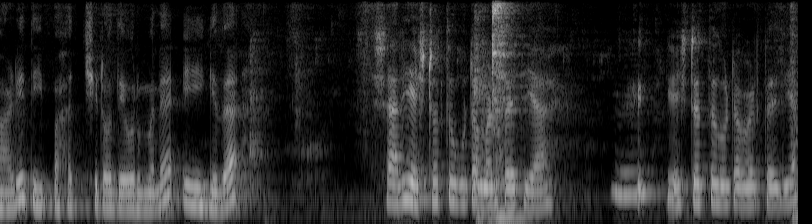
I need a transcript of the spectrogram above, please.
ಮಾಡಿ ದೀಪ ಹಚ್ಚಿರೋ ದೇವ್ರ ಮನೆ ಈಗಿದೆ. ಶಾರಿ ಎಷ್ಟೊತ್ತು ಊಟ ಮಾಡ್ತಾ ಇದೀಯಾ? ಎಷ್ಟೊತ್ತು ಊಟ ಮಾಡ್ತಾ ಇದೀಯಾ?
